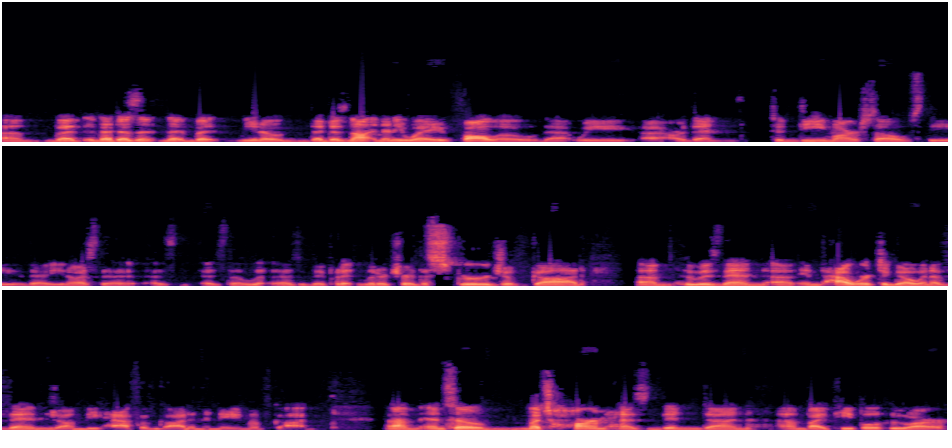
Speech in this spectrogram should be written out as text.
Um, but that doesn't that but you know that does not in any way follow that we uh, are then to deem ourselves the the you know as the as as the as they put it in literature the scourge of God um, who is then uh, empowered to go and avenge on behalf of God in the name of God. Um, and so much harm has been done um, by people who are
